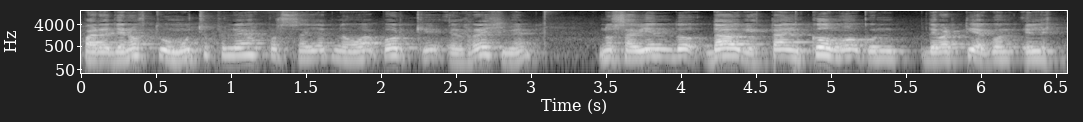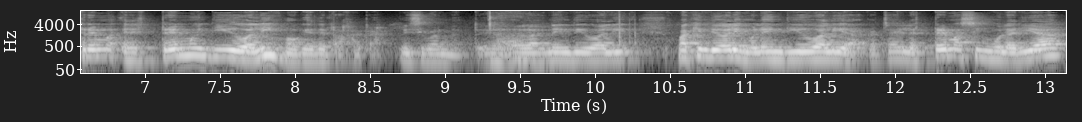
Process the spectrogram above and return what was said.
Para Janov tuvo muchos problemas por Sayat Nova porque el régimen, no sabiendo, dado que estaba incómodo con, de partida con el extremo, el extremo individualismo que detrás acá, principalmente. Claro. La- la individuali- más que individualismo, la individualidad, ¿cachai? La extrema singularidad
